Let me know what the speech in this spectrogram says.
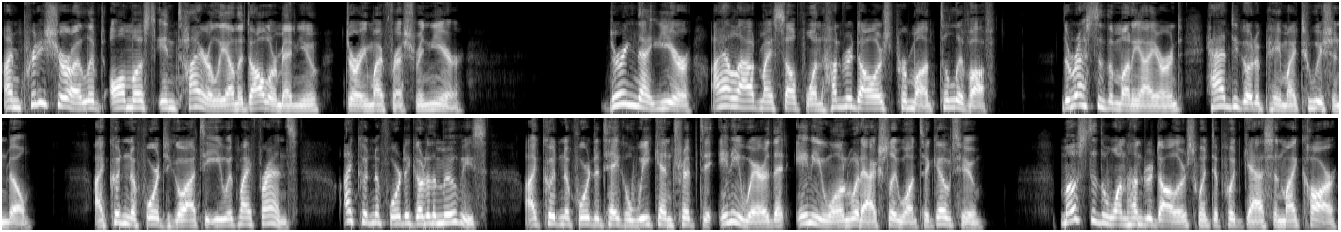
I'm pretty sure I lived almost entirely on the dollar menu during my freshman year. During that year, I allowed myself $100 per month to live off. The rest of the money I earned had to go to pay my tuition bill. I couldn't afford to go out to eat with my friends. I couldn't afford to go to the movies. I couldn't afford to take a weekend trip to anywhere that anyone would actually want to go to. Most of the $100 went to put gas in my car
